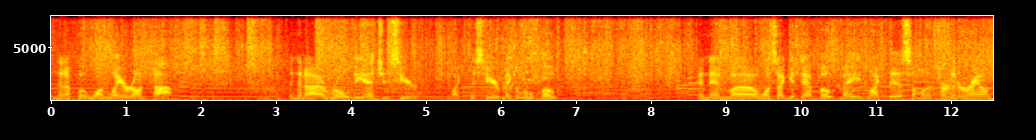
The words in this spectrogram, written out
and then I put one layer on top, and then I roll the edges here like this here, make a little boat. And then uh, once I get that boat made like this, I'm gonna turn it around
